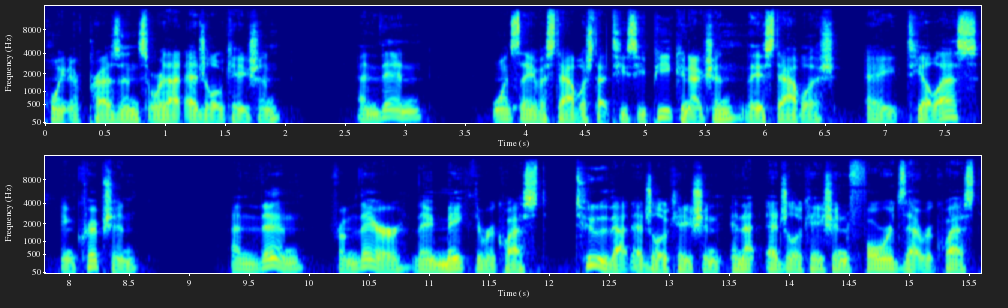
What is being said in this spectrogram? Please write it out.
point of presence or that edge location. And then once they've established that TCP connection, they establish a TLS encryption. And then from there, they make the request to that edge location, and that edge location forwards that request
